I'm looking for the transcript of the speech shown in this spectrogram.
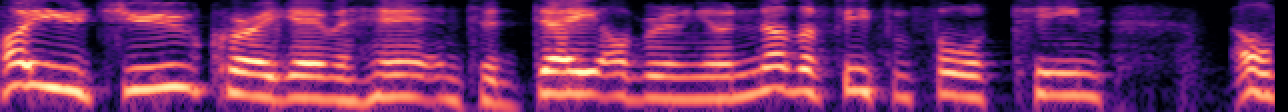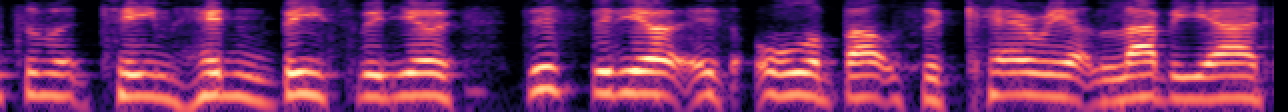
Hi YouTube, Craig Gamer here, and today I'll bring you another FIFA 14 Ultimate Team Hidden Beast video. This video is all about Zakaria Labyad,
